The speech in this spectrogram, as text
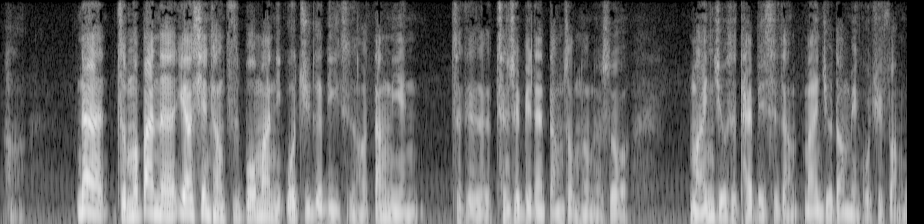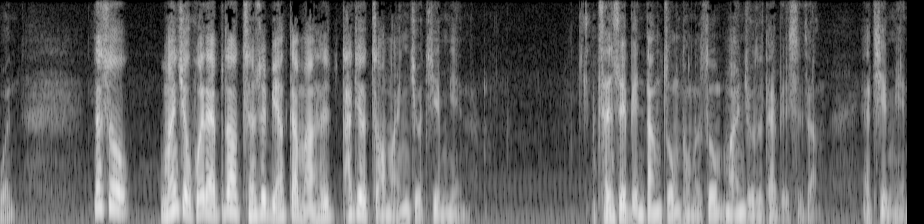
好，那怎么办呢？要现场直播吗？你我举个例子哈，当年这个陈水扁在当总统的时候，马英九是台北市长，马英九到美国去访问，那时候马英九回来不知道陈水扁要干嘛，他他就找马英九见面。陈水扁当总统的时候，马英九是台北市长要见面。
